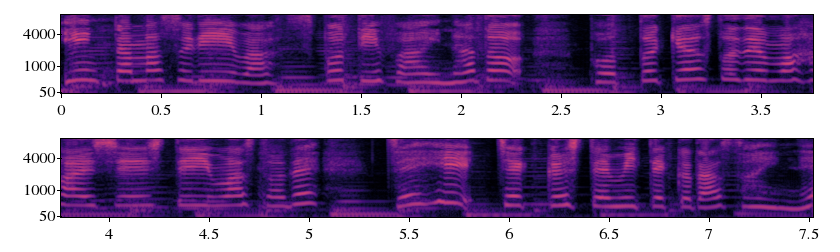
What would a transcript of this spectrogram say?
インタマ3は Spotify などポッドキャストでも配信していますのでぜひチェックしてみてくださいね。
